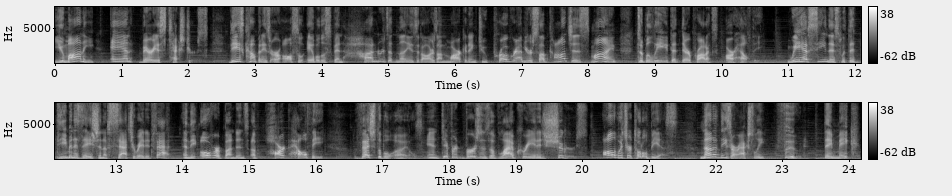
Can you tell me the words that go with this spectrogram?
umami, and various textures. These companies are also able to spend hundreds of millions of dollars on marketing to program your subconscious mind to believe that their products are healthy. We have seen this with the demonization of saturated fat and the overabundance of heart healthy vegetable oils, and different versions of lab created sugars, all of which are total BS. None of these are actually food. They make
